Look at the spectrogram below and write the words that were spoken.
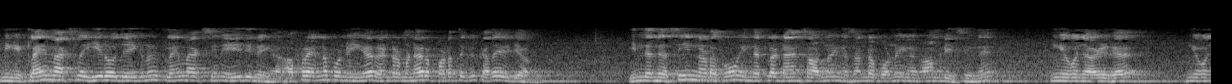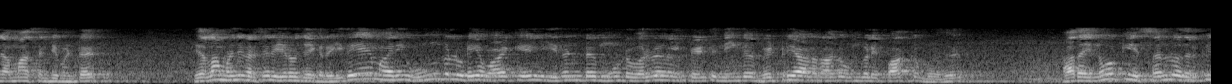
நீங்கள் கிளைமேக்ஸில் ஹீரோ ஜெயிக்கணும் கிளைமேக்ஸ்னு எழுதிடுறீங்க. அப்புறம் என்ன பண்ணுவீங்க? ரெண்டரை மணி நேரம் படத்துக்கு கதை எழுதியாகும் இந்தந்த சீன் நடக்கும் இந்த இடத்துல டான்ஸ் ஆடணும் இங்கே சண்டை போடணும் இங்கே காமெடி சீனு இங்கே கொஞ்சம் அழுக இங்கே கொஞ்சம் அம்மா சென்டிமெண்ட்டு இதெல்லாம் முடிஞ்சு கடைசியில் ஹீரோ ஜெயிக்கிறார் இதே மாதிரி உங்களுடைய வாழ்க்கையில் இரண்டு மூன்று வருடங்கள் கழித்து நீங்கள் வெற்றியாளராக உங்களை பார்க்கும்போது அதை நோக்கி செல்வதற்கு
